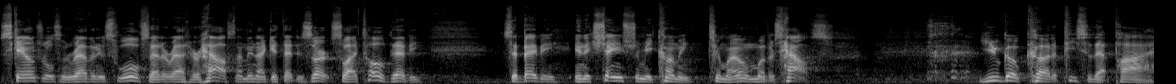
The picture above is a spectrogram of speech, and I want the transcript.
scoundrels and ravenous wolves that are at her house, I may not get that dessert. So I told Debbie, said, baby, in exchange for me coming to my own mother's house, you go cut a piece of that pie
